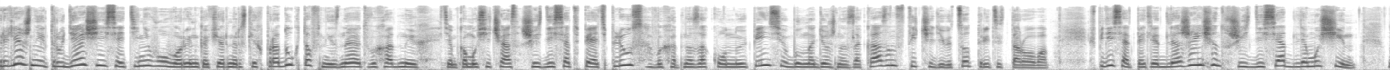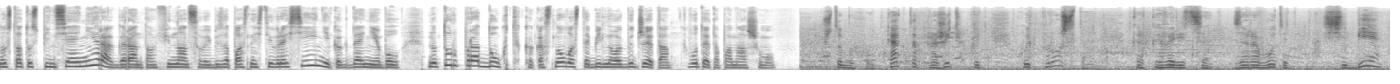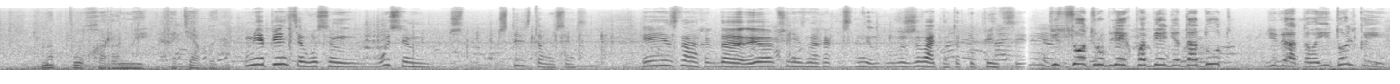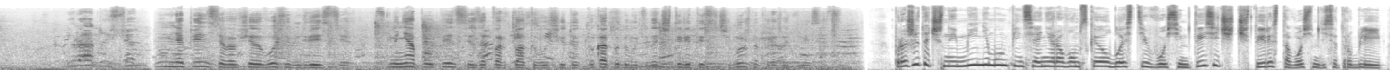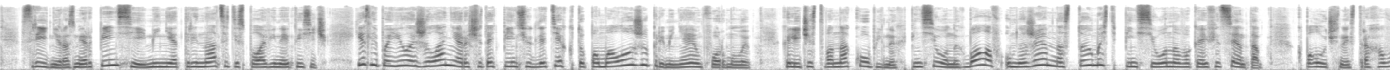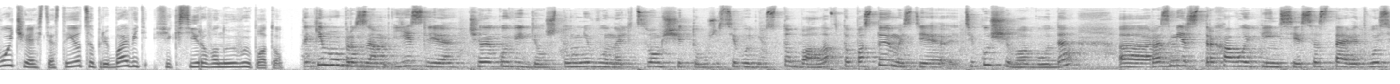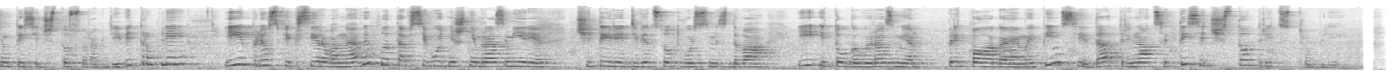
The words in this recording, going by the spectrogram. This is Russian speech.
Прилежные трудящиеся теневого рынка фермерских продуктов не знают выходных. Тем, кому сейчас 65 плюс, выход на законную пенсию был надежно заказан с 1932 В 55 лет для женщин, в 60 для мужчин. Но статус пенсионера гарантом финансовой безопасности в России никогда не был. Натурпродукт, как основа стабильного бюджета. Вот это по-нашему. Чтобы хоть как-то прожить, хоть, хоть просто, как говорится, заработать себе на похороны хотя бы. У меня пенсия 8, 8 480. Я не знаю, когда, я вообще не знаю, как выживать на такой пенсии. 500 рублей к победе дадут 9 и только и, и радуйся. У меня пенсия вообще 8200. С меня полпенсии за квартплату высчитывают. Ну как вы думаете, на 4 тысячи можно прожить месяц? Прожиточный минимум пенсионера в Омской области 8480 рублей. Средний размер пенсии менее 13,5 тысяч. Если появилось желание рассчитать пенсию для тех, кто помоложе, применяем формулы. Количество накопленных пенсионных баллов умножаем на стоимость пенсионного коэффициента. К полученной страховой части остается прибавить фиксированную выплату. Таким образом, если человек увидел, что у него на лицевом счету уже сегодня 100 баллов, то по стоимости текущего года размер страховой пенсии составит 8149 рублей. И плюс фиксированная выплата в сегодняшнем размере 4982 и итоговый размер предполагаемой пенсии да, 13 130 рублей.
